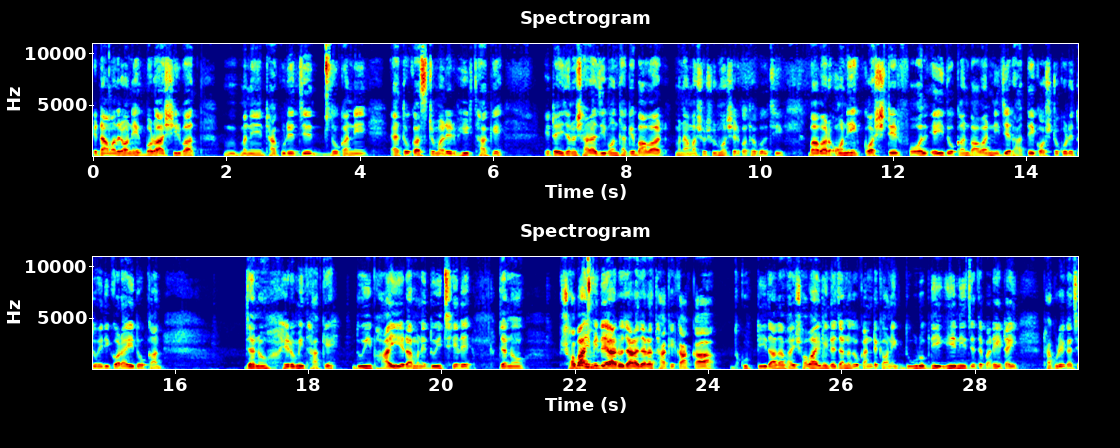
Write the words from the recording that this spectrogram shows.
এটা আমাদের অনেক বড় আশীর্বাদ মানে ঠাকুরের যে দোকানে এত কাস্টমারের ভিড় থাকে। এটাই যেন সারা জীবন থাকে। বাবার মানে আমার শ্বশুর মশাইয়ের কথা বলছি, বাবার অনেক কষ্টের ফল এই দোকান, বাবার নিজের হাতে কষ্ট করে তৈরি করা এই দোকান যেন এরমই থাকে। দুই ভাই, এরা মানে দুই ছেলে যেন সবাই মিলে আরও যারা যারা থাকে, কাকা কুট্টি দাদা ভাই সবাই মিলে যেন দোকানটাকে অনেক দূর অবধি এগিয়ে নিয়ে যেতে পারে, এটাই ঠাকুরের কাছে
